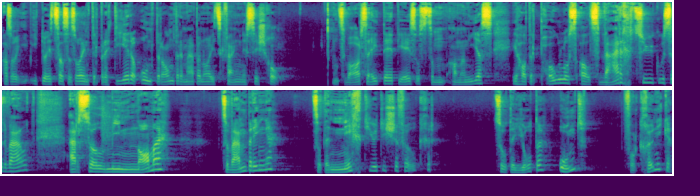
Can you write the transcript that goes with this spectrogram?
also ich, ich tue jetzt also so interpretieren, unter anderem eben auch ins Gefängnis ist gekommen. Und zwar sagt er Jesus zum Hananias, ich habe der Paulus als Werkzeug auserwählt. Er soll meinen Namen zu wem bringen? Zu den nichtjüdischen Völkern, zu den Juden und vor Königen.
